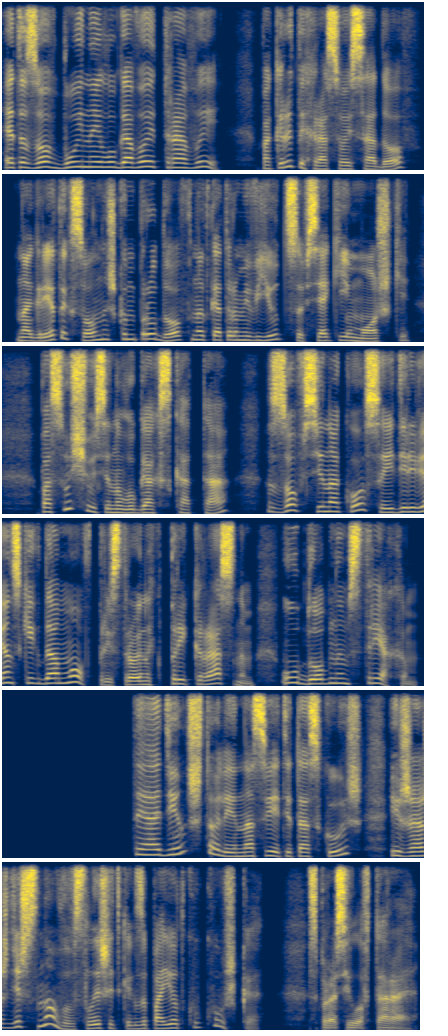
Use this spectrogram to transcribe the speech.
Это зов буйной луговой травы, покрытых росой садов, нагретых солнышком прудов, над которыми вьются всякие мошки, пасущегося на лугах скота, зов синокоса и деревенских домов, пристроенных к прекрасным, удобным стрехам. «Ты один, что ли, на свете тоскуешь и жаждешь снова услышать, как запоет кукушка?» — спросила вторая.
